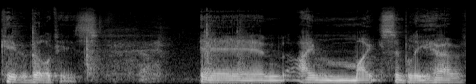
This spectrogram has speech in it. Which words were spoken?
capabilities. And I might simply have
